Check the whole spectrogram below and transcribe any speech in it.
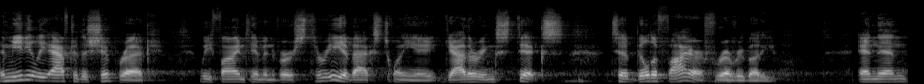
Immediately after the shipwreck, we find him in verse 3 of Acts 28 gathering sticks to build a fire for everybody. And then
